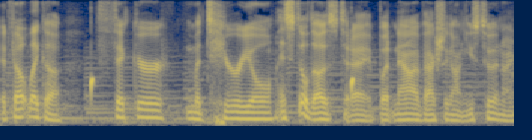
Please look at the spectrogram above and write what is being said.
It felt like a thicker material. It still does today, but now I've actually gotten used to it and I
